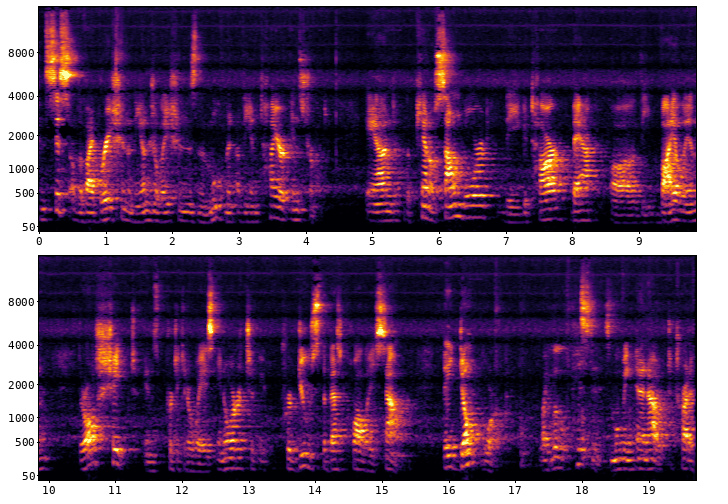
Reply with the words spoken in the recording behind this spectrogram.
consists of the vibration and the undulations and the movement of the entire instrument and the piano soundboard, the guitar back, uh, the violin, they're all shaped in particular ways in order to produce the best quality sound. They don't work like little pistons moving in and out to try to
